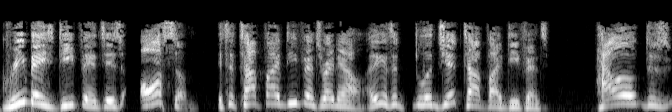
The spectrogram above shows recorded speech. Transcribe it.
Green Bay's defense is awesome. It's a top five defense right now. I think it's a legit top five defense. How does,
